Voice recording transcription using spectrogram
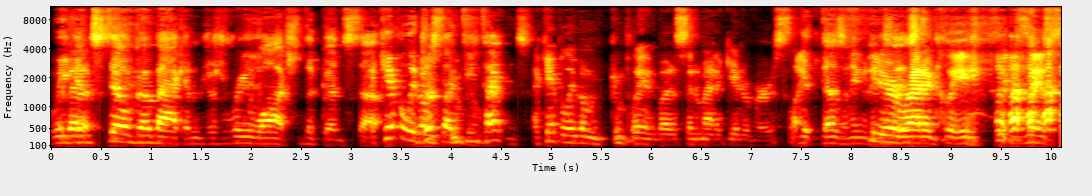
we can still go back and just rewatch the good stuff. I can't believe just I'm, like Teen Titans. I can't believe I'm complaining about a cinematic universe like it doesn't even theoretically exist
